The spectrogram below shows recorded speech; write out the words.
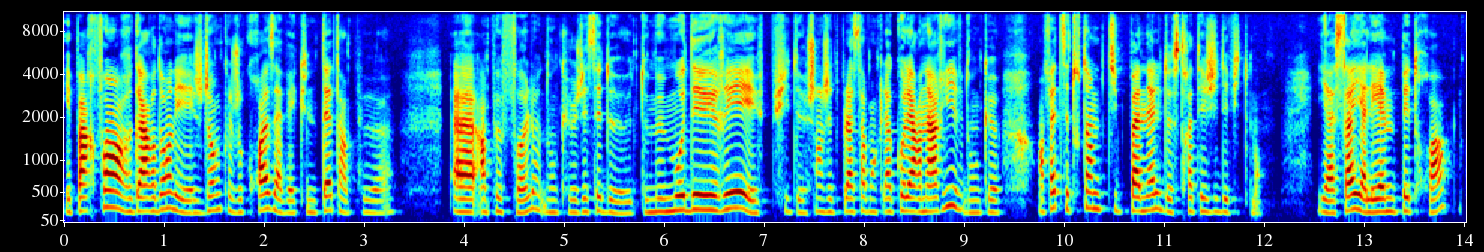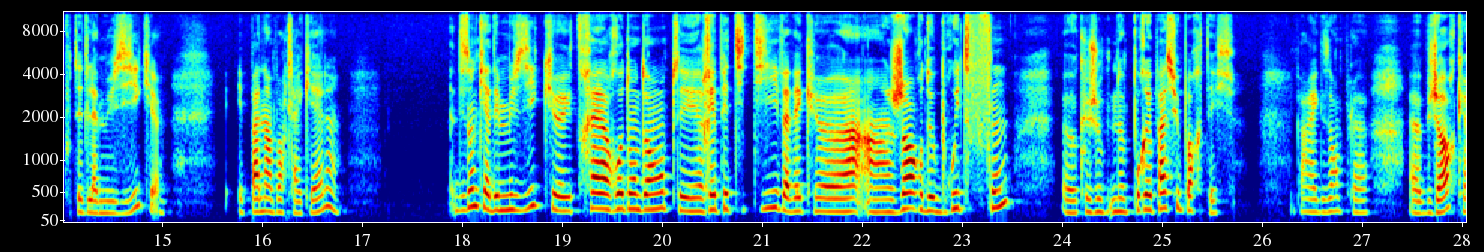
Et parfois en regardant les gens que je croise avec une tête un peu, euh, euh, un peu folle. Donc j'essaie de, de, me modérer et puis de changer de place avant que la colère n'arrive. Donc en fait, c'est tout un petit panel de stratégies d'évitement. Il y a ça, il y a les MP3, écouter de la musique, et pas n'importe laquelle. Disons qu'il y a des musiques euh, très redondantes et répétitives avec euh, un genre de bruit de fond euh, que je ne pourrais pas supporter. Par exemple, Björk,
